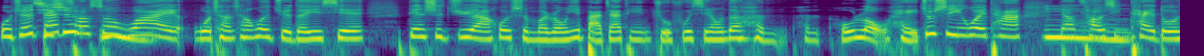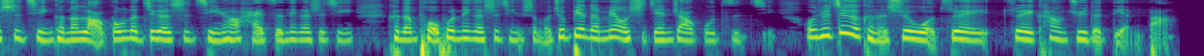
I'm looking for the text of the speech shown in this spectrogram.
我觉得 That's also why、嗯、我常常会觉得一些电视剧啊或什么容易把家庭主妇形容的很很好搂黑，就是因为她要操心太多事情，嗯、可能老公的这个事情，然后孩子那个事情，可能婆婆那个事情什么，就变得没有时间照顾自己。我觉得这个可能是我最最抗拒的点吧。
